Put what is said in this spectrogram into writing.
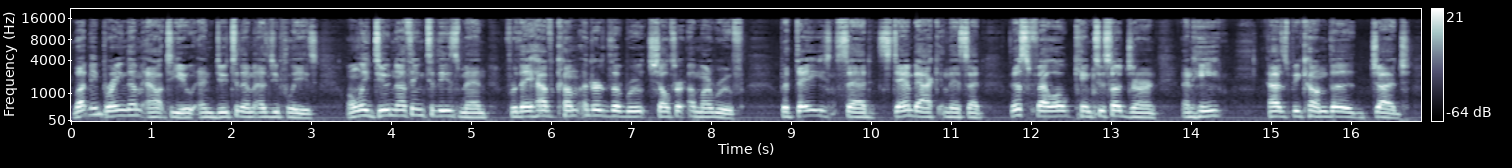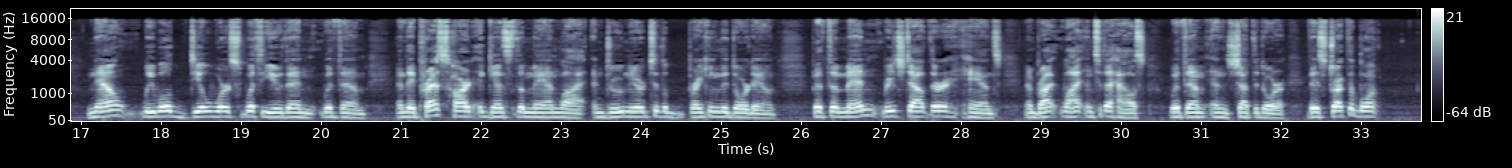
Let me bring them out to you, and do to them as you please. Only do nothing to these men, for they have come under the root shelter of my roof. But they said, Stand back. And they said, This fellow came to sojourn, and he has become the judge. Now we will deal worse with you than with them. And they pressed hard against the man Lot, and drew near to the breaking the door down. But the men reached out their hands and brought Lot into the house with them and shut the door. They struck the bl-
